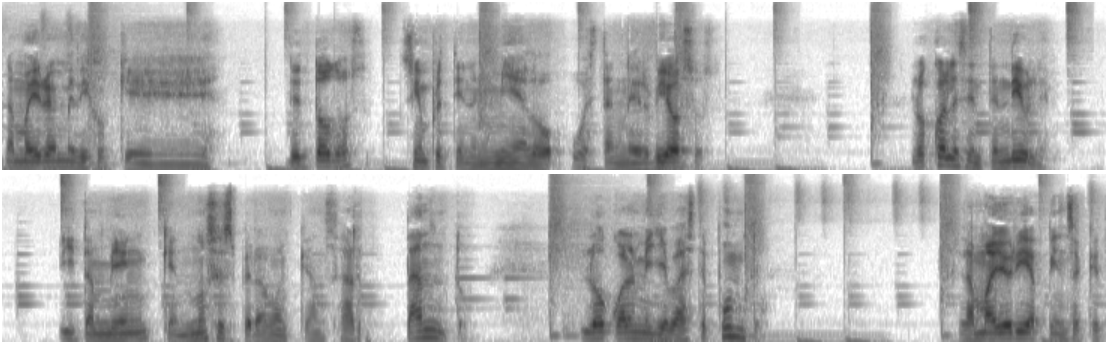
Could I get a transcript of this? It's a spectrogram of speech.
la mayoría me dijo que de todos siempre tienen miedo o están nerviosos, lo cual es entendible y también que no se esperaban cansar tanto, lo cual me lleva a este punto. La mayoría piensa que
